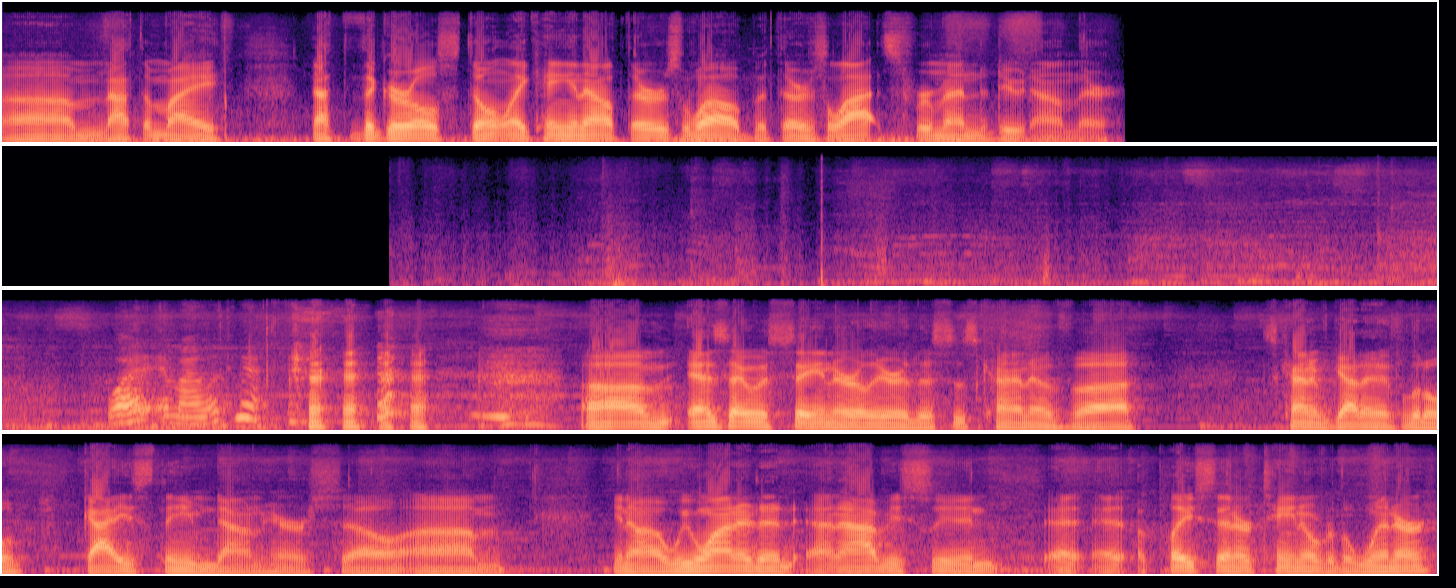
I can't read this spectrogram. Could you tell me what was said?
Um, not that my, not that the girls don't like hanging out there as well, but there's lots for men to do down there. What am I looking at? um, as I was saying earlier, this is kind of, uh, it's kind of got a little guys theme down here. So, um, you know, we wanted an, an obviously an, a, a, place to entertain over the winter,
